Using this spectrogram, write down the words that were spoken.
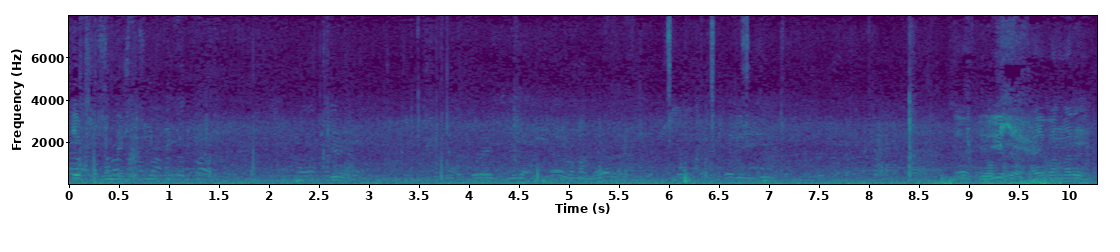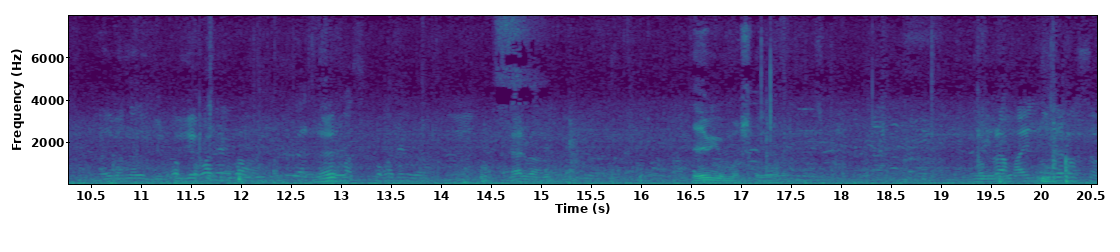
Hayvanları, hayvanları Dev gibi maşallah. Program hayırlı işler olsun.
